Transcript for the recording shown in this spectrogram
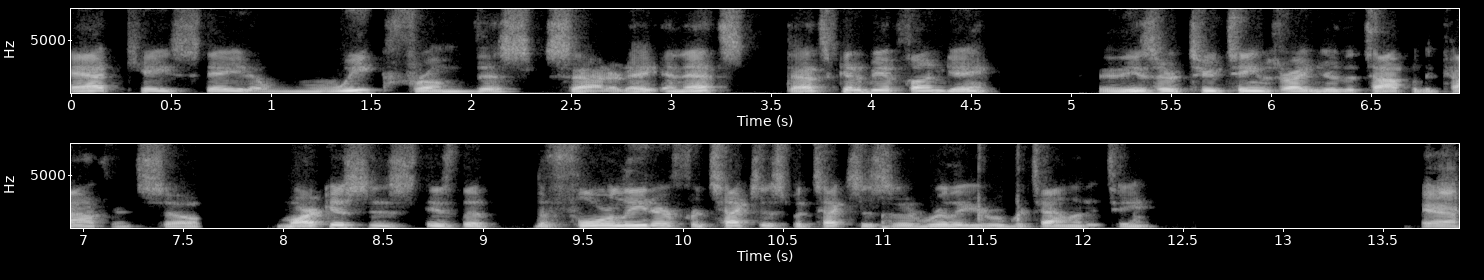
at K State a week from this Saturday, and that's that's going to be a fun game. These are two teams right near the top of the conference. So Marcus is is the the floor leader for Texas, but Texas is a really uber talented team. Yeah.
